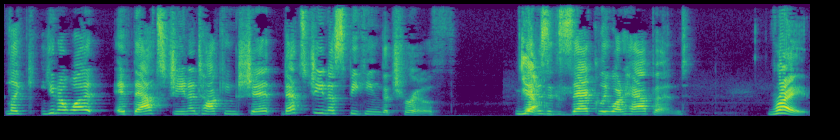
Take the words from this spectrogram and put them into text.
like, you know what? If that's Jeana talking shit, that's Jeana speaking the truth. yeah. That is exactly what happened. Right.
